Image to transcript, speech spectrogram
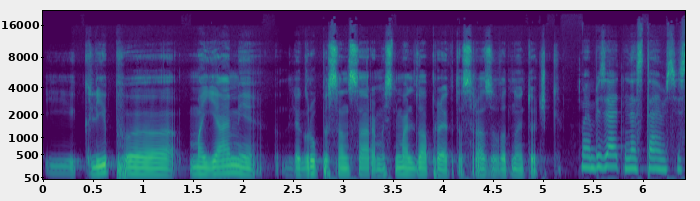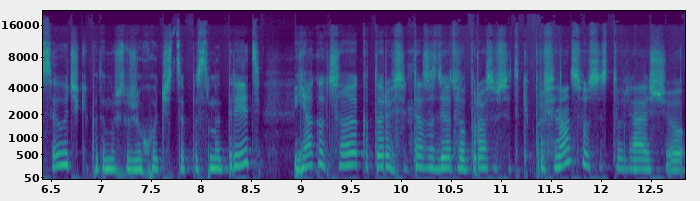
и клип э, «Майами» для группы «Сансара». Мы снимали два проекта сразу в одной точке. Мы обязательно оставим все ссылочки, потому что уже хочется посмотреть. Я как человек, который всегда задает вопросы все-таки про финансовую составляющую,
